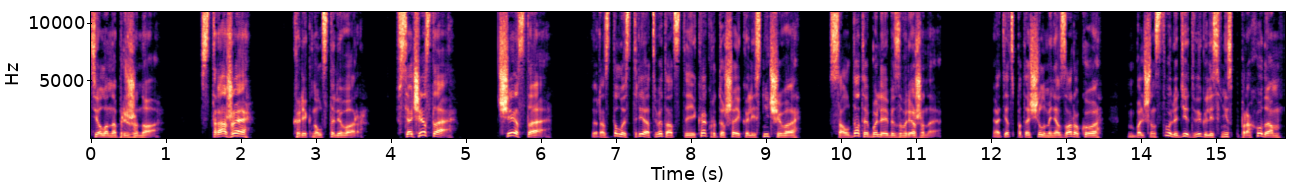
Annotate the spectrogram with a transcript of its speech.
тело напряжено. «Стражи!» — крикнул Столивар. «Всё чисто?» «Чисто!» Раздалось три ответа от стояка, крутыша и колесничего. Солдаты были обезврежены. Отец потащил меня за руку. Большинство людей двигались вниз по проходам,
